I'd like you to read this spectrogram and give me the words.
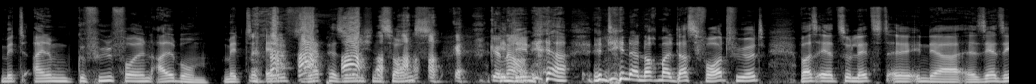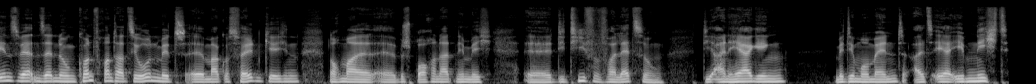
mit einem gefühlvollen Album mit elf sehr persönlichen Songs, Genau. in denen er, in denen er nochmal das fortführt, was er zuletzt äh, in der äh, sehr sehenswerten Sendung Konfrontation mit äh, Markus Feldenkirchen nochmal äh, besprochen hat, nämlich äh, die tiefe Verletzung, die einherging mit dem Moment, als er eben nicht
